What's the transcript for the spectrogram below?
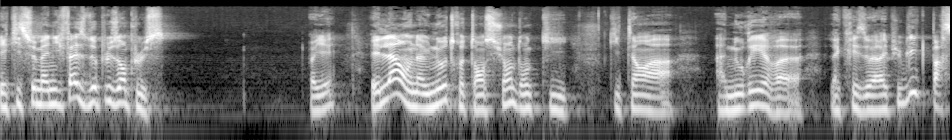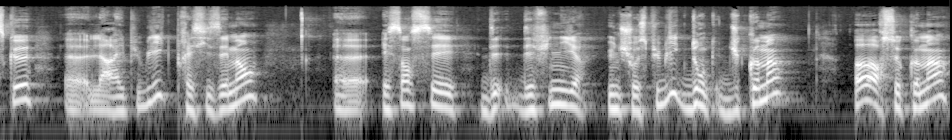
et qui se manifestent de plus en plus. voyez? Et là, on a une autre tension qui, tend à, nourrir euh, la crise de la République, parce que la République, précisément, euh, est censé définir une chose publique, donc du commun. Or, ce commun,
